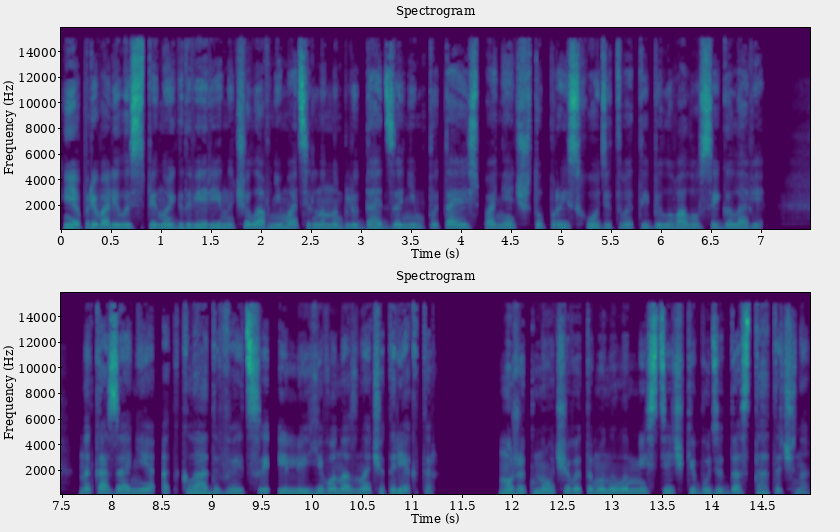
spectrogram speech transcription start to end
Я привалилась спиной к двери и начала внимательно наблюдать за ним, пытаясь понять, что происходит в этой беловолосой голове. Наказание откладывается или его назначит ректор? Может, ночи в этом унылом местечке будет достаточно?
